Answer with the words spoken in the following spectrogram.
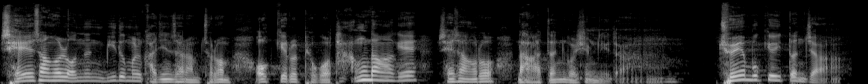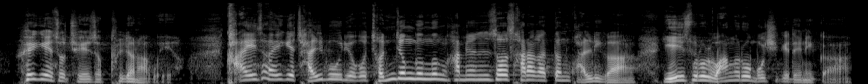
세상을 얻는 믿음을 가진 사람처럼 어깨를 펴고 당당하게 세상으로 나갔던 것입니다. 죄에 묶여 있던 자 회개해서 죄에서 풀려나고요. 가해자에게 잘 보이려고 전전긍긍 하면서 살아갔던 관리가 예수를 왕으로 모시게 되니까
